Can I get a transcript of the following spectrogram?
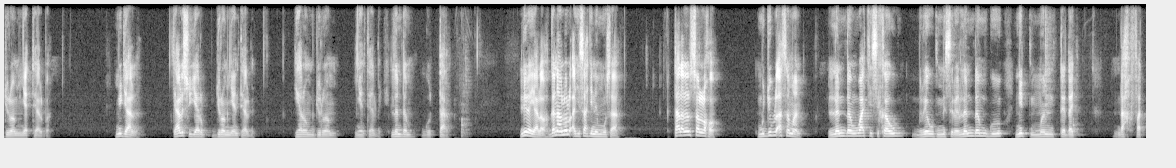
juróom ñetteel ba ñu jàll jàll su yarub juróom ñeenteel bi yarum juróom ñeenteel bi lëndëm gu tar lii la yàlla wax gannaaw loolu aji sax ji ne Muusa tàllalal sa loxo mu jublu asamaan lëndëm wàcc ci kaw réewub misra lëndëm gu nit mën te daj ndax fat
